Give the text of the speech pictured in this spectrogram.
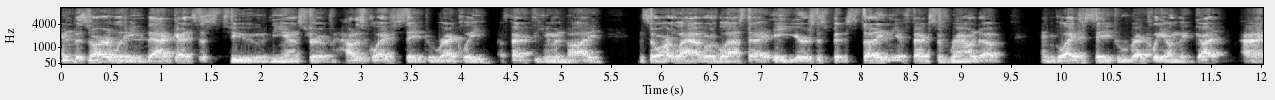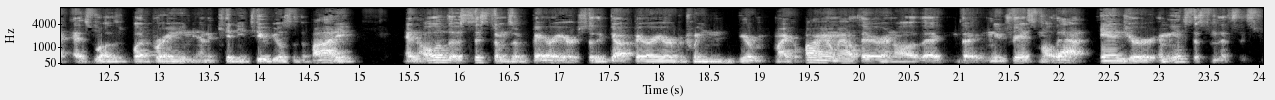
And bizarrely, that gets us to the answer of how does glyphosate directly affect the human body? And so our lab over the last eight years has been studying the effects of Roundup and glyphosate directly on the gut, uh, as well as blood brain and the kidney tubules of the body. And all of those systems of barriers, so the gut barrier between your microbiome out there and all of the, the nutrients and all that, and your immune system that's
